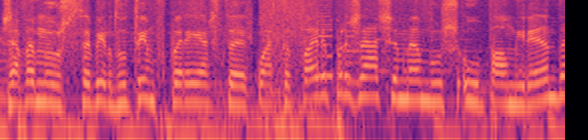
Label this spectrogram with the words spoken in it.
Já vamos saber do tempo para esta quarta-feira. Para já chamamos o Paulo Miranda,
